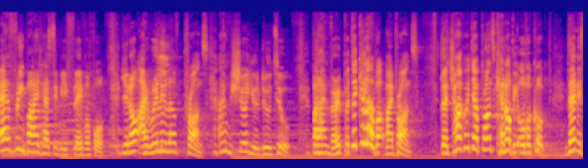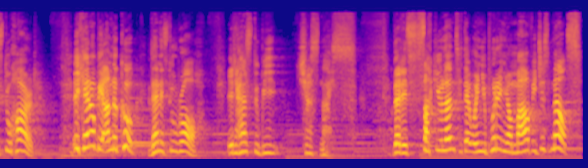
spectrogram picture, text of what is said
Every bite has to be flavorful. You know, I really love prawns. I'm sure you do too. But I'm very particular about my prawns. The char kway teow prawns cannot be overcooked, then it's too hard. It cannot be undercooked, then it's too raw. It has to be just nice that is succulent, that when you put it in your mouth, it just melts,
